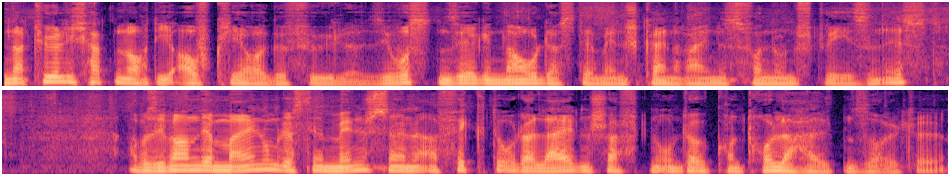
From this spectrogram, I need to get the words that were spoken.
Natürlich hatten auch die Aufklärer Gefühle. Sie wussten sehr genau, dass der Mensch kein reines Vernunftwesen ist. Aber sie waren der Meinung, dass der Mensch seine Affekte oder Leidenschaften unter Kontrolle halten sollte.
